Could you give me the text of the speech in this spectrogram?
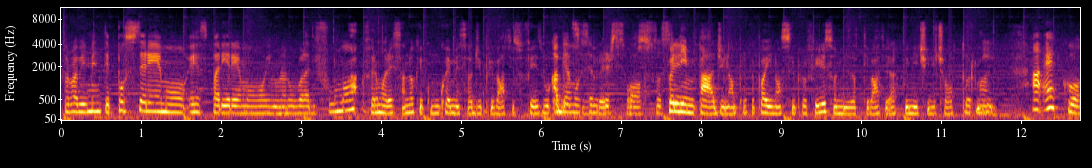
probabilmente posteremo e spariremo in una nuvola di fumo. Ah, fermo restando che comunque ai messaggi privati su Facebook Abbiamo sempre risposto, sì. Quelli in pagina, perché poi i nostri profili sono disattivati dal 15-18 ormai. Sì. Ah, ecco,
